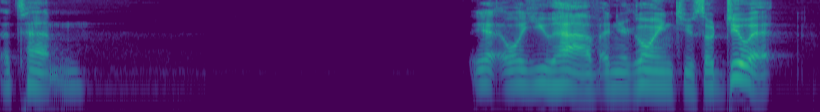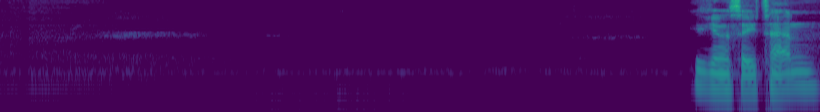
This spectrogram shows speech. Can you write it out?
A 10. Yeah, well you have and you're going to, so do it. He's going to say 10.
